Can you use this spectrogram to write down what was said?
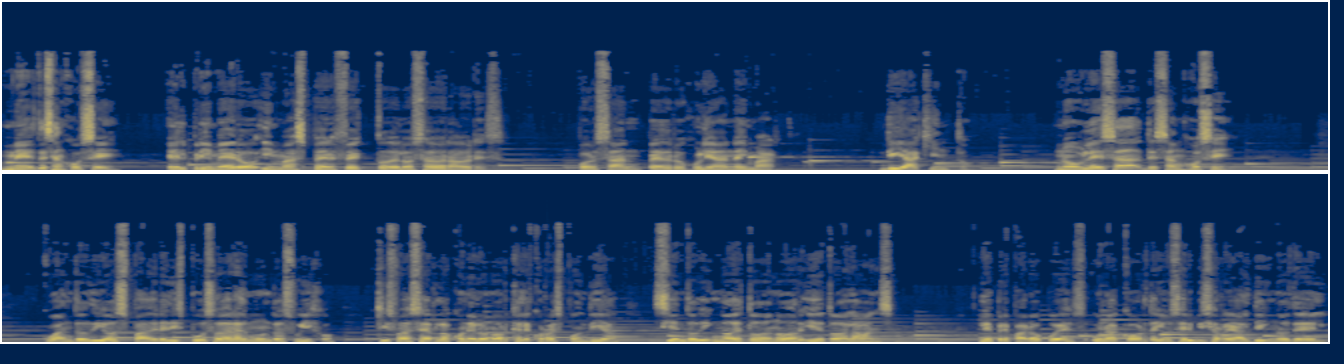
Mes de San José, el primero y más perfecto de los adoradores. Por San Pedro Julián Neymar. Día quinto. Nobleza de San José. Cuando Dios Padre dispuso dar al mundo a su Hijo, quiso hacerlo con el honor que le correspondía, siendo digno de todo honor y de toda alabanza. Le preparó pues una corte y un servicio real dignos de él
